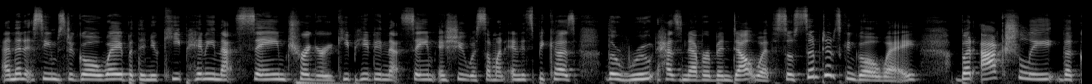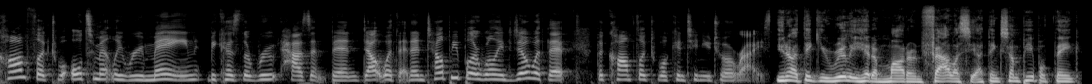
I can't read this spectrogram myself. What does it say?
and then it seems to go away, but then you keep hitting that same trigger. You keep hitting that same issue with someone and it's because the root has never been dealt with. So symptoms can go away, but actually the conflict will ultimately remain because the root hasn't been dealt with it. And until people are willing to deal with it, the conflict will continue to arise. You know, I think you really hit a modern fallacy. I think some people think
